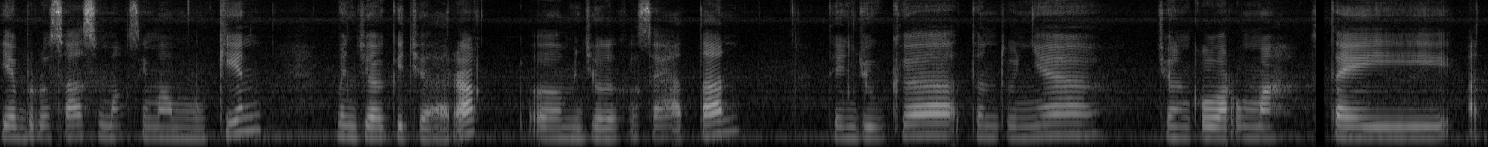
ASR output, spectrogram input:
Ya berusaha semaksimal mungkin menjaga jarak e, menjaga kesehatan dan juga tentunya jangan keluar rumah stay at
